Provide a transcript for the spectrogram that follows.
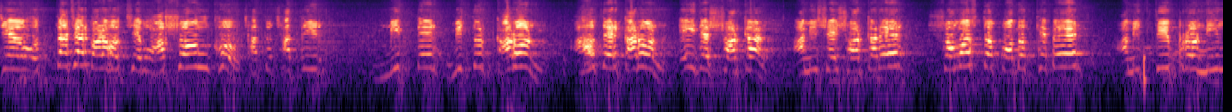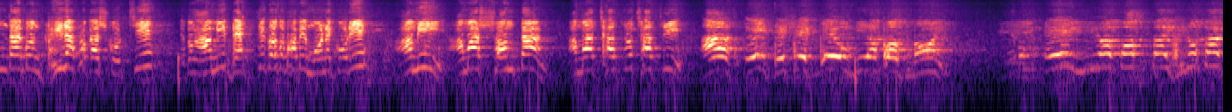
যে অত্যাচার করা হচ্ছে এবং অসংখ্য ছাত্রছাত্রীর মৃত্যুর মৃত্যুর কারণ, আহতের কারণ এই যে সরকার। আমি সেই সরকারের সমস্ত পদক্ষেপের আমি তীব্র নিন্দা এবং ঘৃণা প্রকাশ করছি এবং আমি ব্যক্তিগতভাবে মনে করি আমি, আমার সন্তান, আমার ছাত্রছাত্রী আজ এই দেশে কেউ নিরাপদ নয়। এবং এই নিরাপত্তাহীনতার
